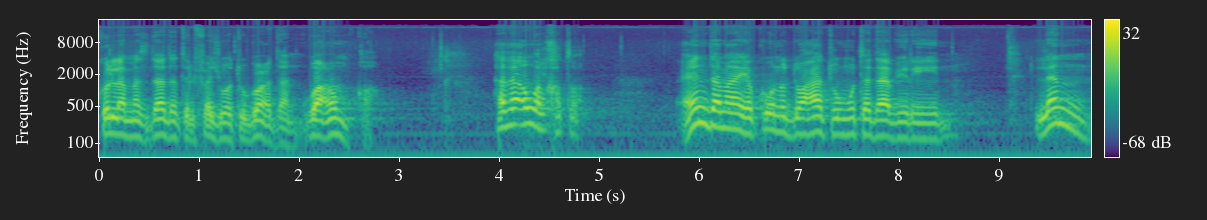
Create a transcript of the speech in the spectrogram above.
كلما ازدادت الفجوة بعدا وعمقا هذا أول خطأ. عندما يكون الدعاة متدابرين لن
